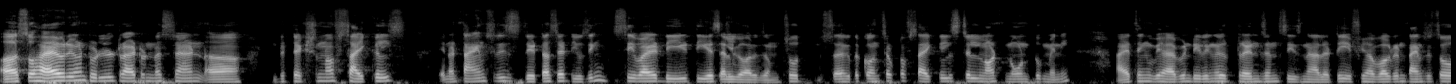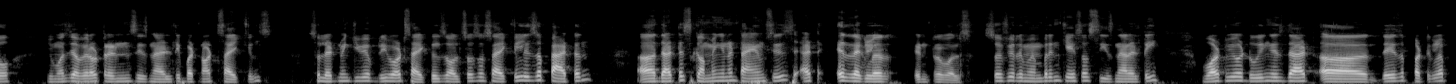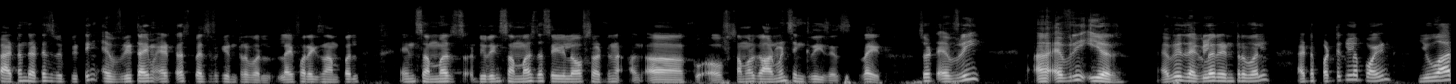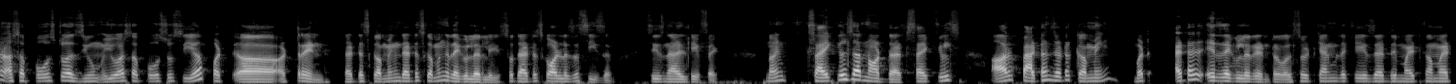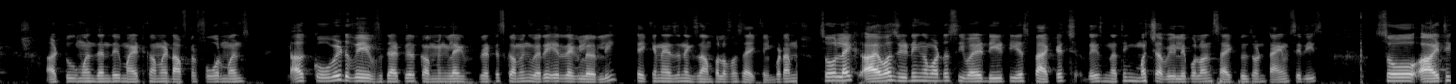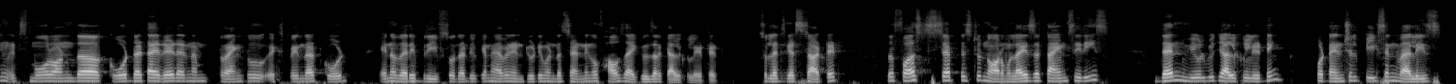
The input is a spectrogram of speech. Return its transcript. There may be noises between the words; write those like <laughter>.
Uh, so hi everyone, today we'll try to understand uh, detection of cycles in a time series dataset using CYDETS algorithm. So, so the concept of cycle is still not known to many. I think we have been dealing with trends and seasonality. If you have worked in time series, so you must be aware of trends and seasonality, but not cycles. So let me give you a brief about cycles also. So cycle is a pattern uh, that is coming in a time series at irregular intervals. So if you remember in case of seasonality, what we are doing is that uh, there is a particular pattern that is repeating every time at a specific interval. Like for example in summers during summers the sale of certain uh, of summer garments increases right? So at every uh, every year every regular interval at a particular point you are uh, supposed to assume you are supposed to see a uh, a trend that is coming that is coming regularly. So that is called as a season seasonality effect. Now cycles are not that. Cycles are patterns that are coming but at an irregular interval. So it can be the case that they might come at uh, two months, and they might come at after four months. A COVID wave that we are coming like that is coming very irregularly, taken as an example of a cycle. But I'm so like I was reading about the CYDETS package. There is nothing much available on cycles on time series. So I think it's more on the code that I read, and I'm trying to explain that code in a very brief so that you can have an intuitive understanding of how cycles are calculated. So let's get started. The first step is to normalize the time series then we will be calculating potential peaks and valleys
